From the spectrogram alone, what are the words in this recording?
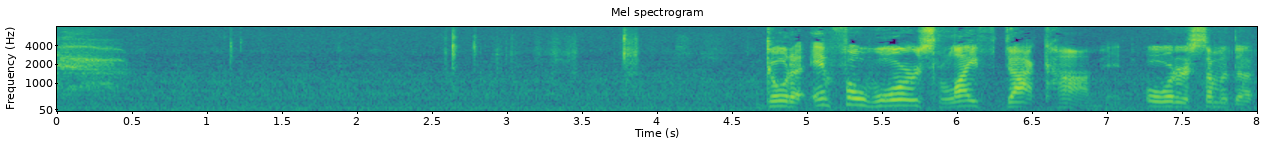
Go to infowarslife.com and order some of the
